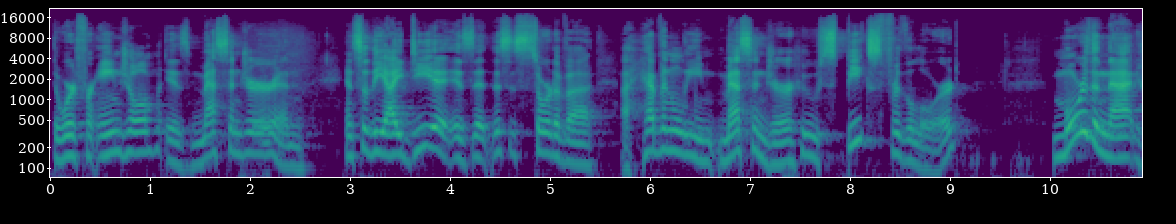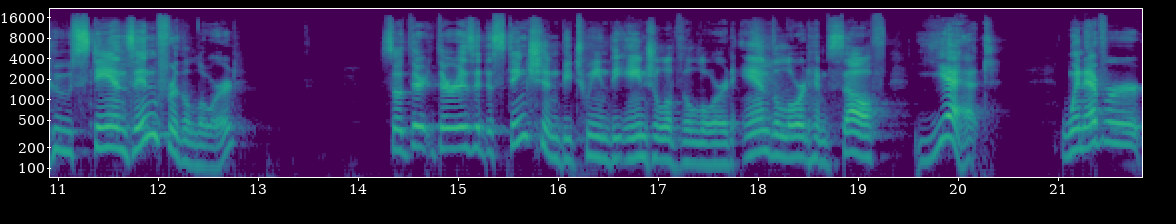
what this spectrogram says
The word for angel is messenger, and, and so the idea is that this is sort of a, a heavenly messenger who speaks for the Lord more than that, who stands in for the Lord. So there, there is a distinction between the angel of the Lord and the Lord himself, yet, whenever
